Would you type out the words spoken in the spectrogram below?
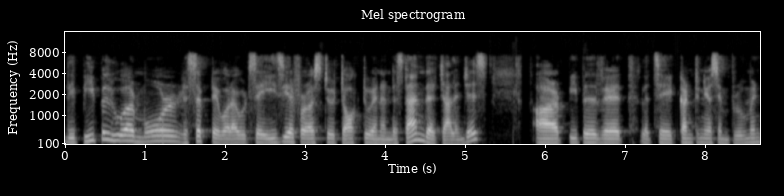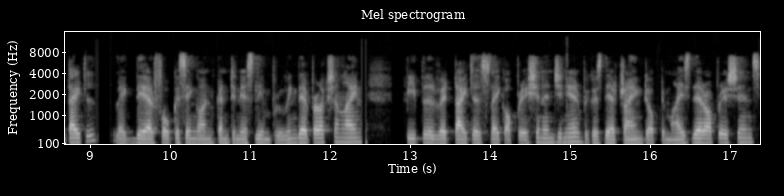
the people who are more receptive or i would say easier for us to talk to and understand their challenges are people with let's say continuous improvement title. Like they are focusing on continuously improving their production line people with titles like operation engineer because they are trying to optimize their operations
